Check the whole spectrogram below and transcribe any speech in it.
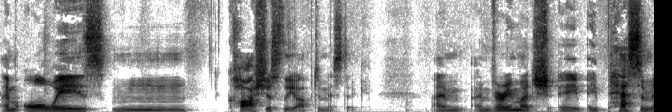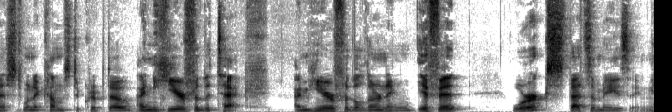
I'm always mm, cautiously optimistic. I'm I'm very much a, a pessimist when it comes to crypto. I'm here for the tech. I'm here for the learning. If it works, that's amazing.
